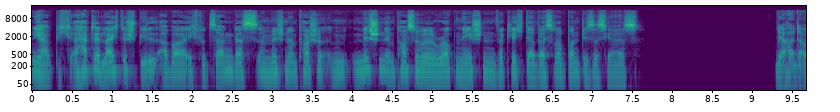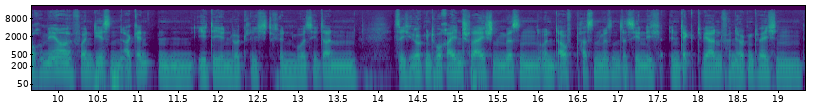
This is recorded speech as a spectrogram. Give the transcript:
Ja, ich hatte leichtes Spiel, aber ich würde sagen, dass Mission Impossible, Mission Impossible Rogue Nation wirklich der bessere Bond dieses Jahr ist. Der hat auch mehr von diesen Agenten-Ideen wirklich drin, wo sie dann sich irgendwo reinschleichen müssen und aufpassen müssen, dass sie nicht entdeckt werden von irgendwelchen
